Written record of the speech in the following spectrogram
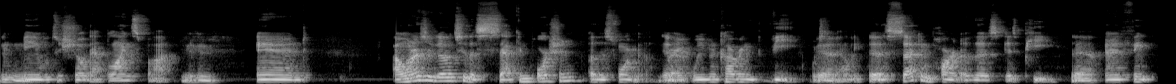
mm-hmm. being able to show that blind spot. Mm-hmm. And I want us to go to the second portion of this formula. Yeah. Right, we've been covering V, which yeah. is. Yeah. The second part of this is P. Yeah, and I think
